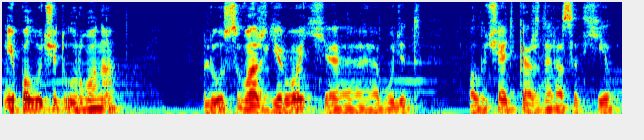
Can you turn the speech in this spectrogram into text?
не получит урона, плюс ваш герой э, будет получать каждый раз отхил.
